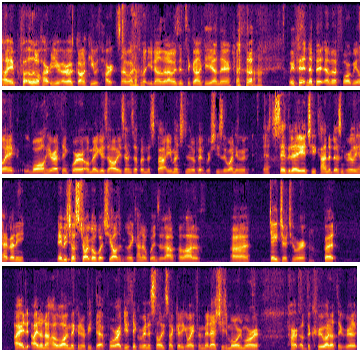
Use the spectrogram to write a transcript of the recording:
I put a little heart here, I wrote Gonky with heart, so I wanted to let you know that I was into Gonky on there. Uh-huh. We've hit in a bit of a formulaic wall here, I think, where Omega's always ends up in the spot. You mentioned it a bit, where she's the one who has to save the day, and she kind of doesn't really have any. Maybe she'll struggle, but she ultimately kind of wins it out a lot of uh, danger to her. Hmm. But I, I don't know how long they can repeat that for. I do think we're going to slowly start getting away from it as she's more and more part of the crew. I don't think we're gonna,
